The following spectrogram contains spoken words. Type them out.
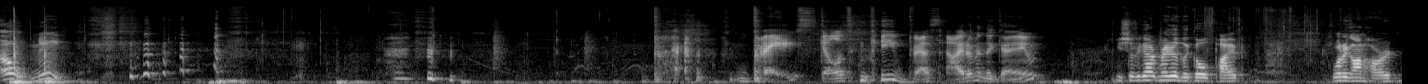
oh, me. Base skeleton key best item in the game? you should have gotten rid of the gold pipe. Would have gone hard.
